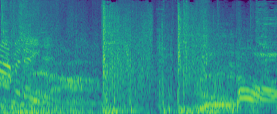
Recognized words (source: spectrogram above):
Terminated! Oh.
